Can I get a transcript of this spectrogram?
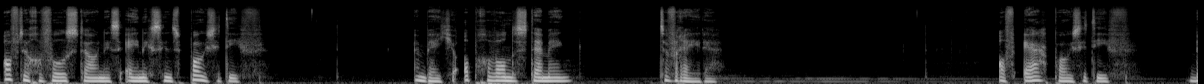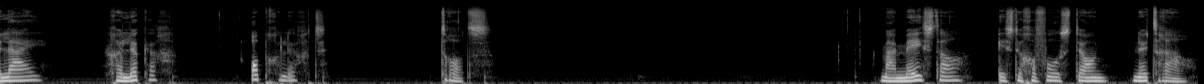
Of de gevoelstoon is enigszins positief. Een beetje opgewonden stemming, tevreden. Of erg positief, blij, gelukkig, opgelucht, trots. Maar meestal is de gevoelstoon neutraal.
